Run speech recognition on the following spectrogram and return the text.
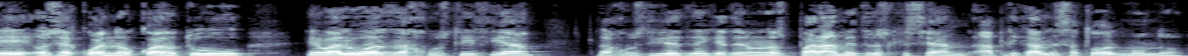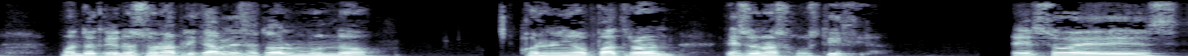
eh, o sea, cuando, cuando tú evalúas la justicia, la justicia tiene que tener unos parámetros que sean aplicables a todo el mundo. Cuando que no son aplicables a todo el mundo con el mismo patrón, eso no es justicia. Eso es,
